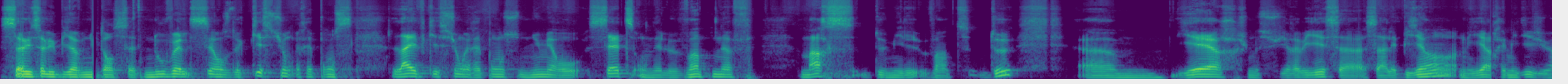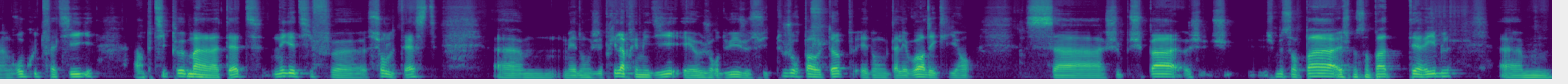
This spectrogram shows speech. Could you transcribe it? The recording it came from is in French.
Salut, salut, bienvenue dans cette nouvelle séance de questions et réponses live, questions et réponses numéro 7. On est le 29 mars 2022. Euh, hier, je me suis réveillé, ça, allait bien, mais hier après-midi, j'ai eu un gros coup de fatigue, un petit peu mal à la tête, négatif euh, sur le test. Euh, mais donc j'ai pris l'après-midi et aujourd'hui, je suis toujours pas au top et donc d'aller voir des clients ça, je, je suis pas, je, me sens pas, je me sens pas terrible. Euh,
